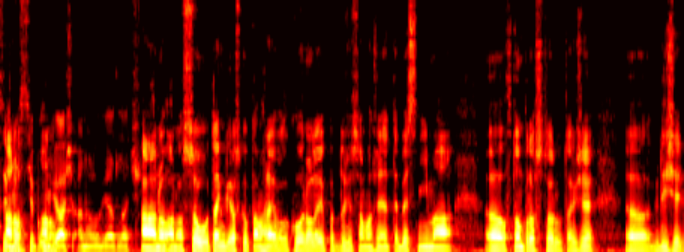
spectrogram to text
si Ano, prostě ano. používáš analogy a tlačítko? Ano, ano, jsou, ten gyroskop tam hraje velkou roli, protože samozřejmě tebe snímá uh, v tom prostoru, takže když je,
